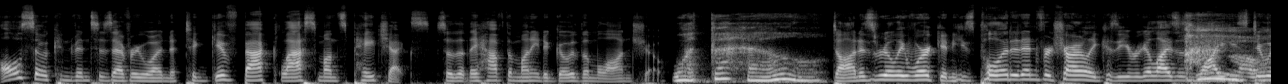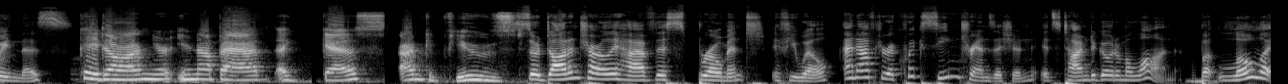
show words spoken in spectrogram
also convinces everyone to give back last month's paychecks so that they have the money to go to the Milan show. What the hell? Don is really working. He's pulling it in for Charlie because he realizes why he's doing this. Okay, Don, you're you're not bad, I guess. I'm confused. So Don and Charlie have this bromance, if you will, and after a quick scene transition, it's time to go to Milan. But Lola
